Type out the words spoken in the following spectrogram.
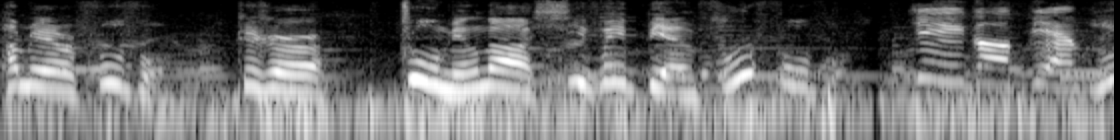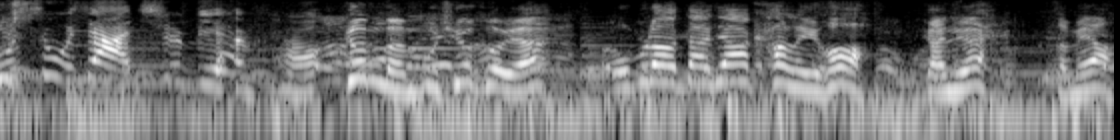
他们这是夫妇，这是著名的西非蝙蝠夫妇，这个蝙蝠树下吃蝙蝠。根本不缺客源。我不知道大家看了以后感觉怎么样？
